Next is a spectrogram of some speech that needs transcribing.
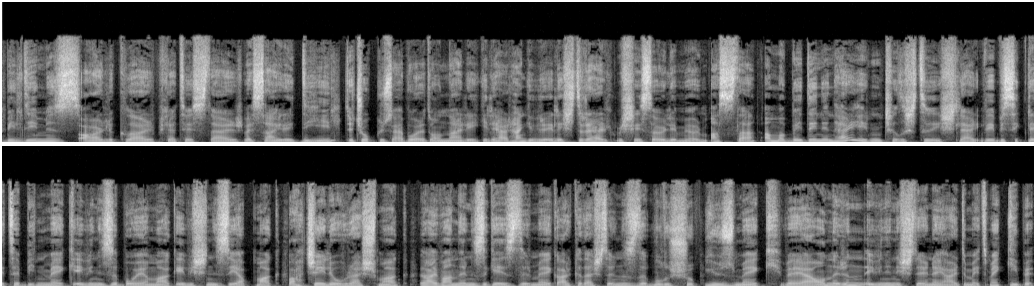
bildiğimiz ağırlıklar, pilatesler vesaire değil. Çok güzel. Bu arada onlarla ilgili herhangi bir eleştirel bir şey söylemiyorum asla. Ama bedenin her yerinin çalıştığı işler ve bisiklete binmek, evinizi boyamak, ev işinizi yapmak, bahçeyle uğraşmak, hayvanlarınızı gezdirmek, arkadaşlarınızla buluşup yüzmek veya onların evinin işlerine yardım etmek gibi.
